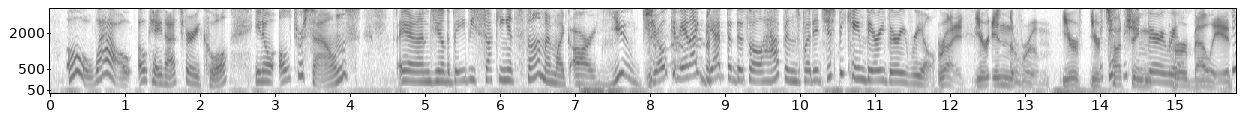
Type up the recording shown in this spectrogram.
oh wow, okay, that's very cool. You know, ultrasounds. And you know the baby sucking its thumb. I'm like, are you joking me? And I get that this all happens, but it just became very, very real. Right, you're in the room. You're you're It just became touching very her belly. It's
